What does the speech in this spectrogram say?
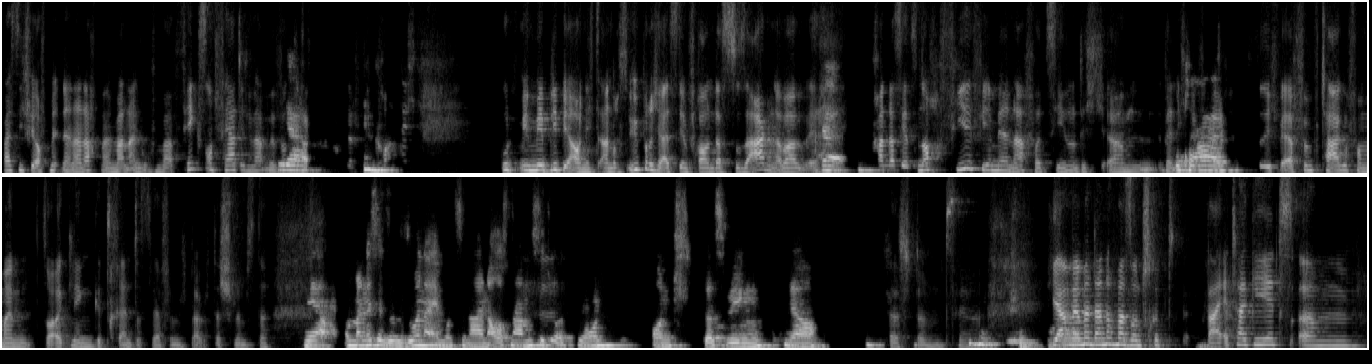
weiß nicht, wie oft mitten in der Nacht mein Mann angerufen war, fix und fertig und hat mir wirklich ja wie mhm. konnte ich gut, mir, mir, blieb ja auch nichts anderes übrig, als den Frauen das zu sagen, aber ja. ich kann das jetzt noch viel, viel mehr nachvollziehen. Und ich, ähm, wenn Total. ich, ich wäre fünf Tage von meinem Säugling getrennt, das wäre für mich, glaube ich, das Schlimmste. Ja, und man ist ja sowieso in einer emotionalen Ausnahmesituation mhm. und deswegen, ja. Das stimmt, ja. ja, wenn man dann nochmal so einen Schritt weitergeht, ähm,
